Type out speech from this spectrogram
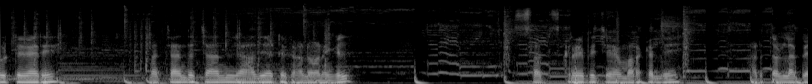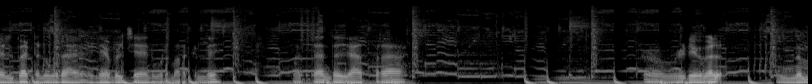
കൂട്ടുകാരെ മച്ചാന്റെ ചാനൽ ആദ്യമായിട്ട് കാണുവാണെങ്കിൽ സബ്സ്ക്രൈബ് ചെയ്യാൻ മറക്കല്ലേ? അടുത്തുള്ള ബെൽ ബട്ടൺ കൂടെ എനേബിൾ ചെയ്യാനും കൂടെ മറക്കല്ലേ? മച്ചാന്റെ യാത്ര വീഡിയോകൾ ഇന്നും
